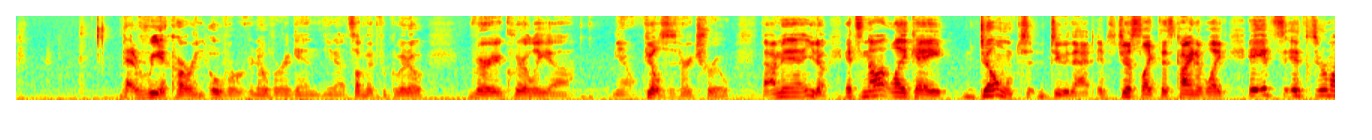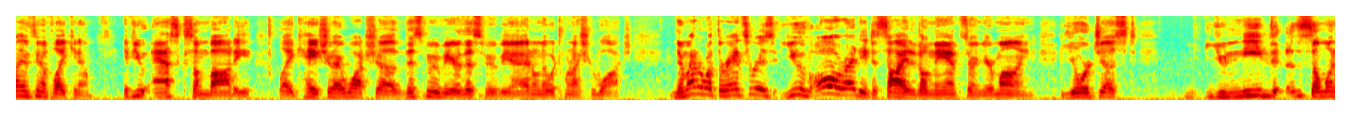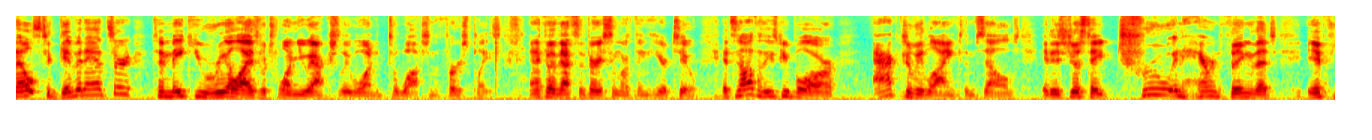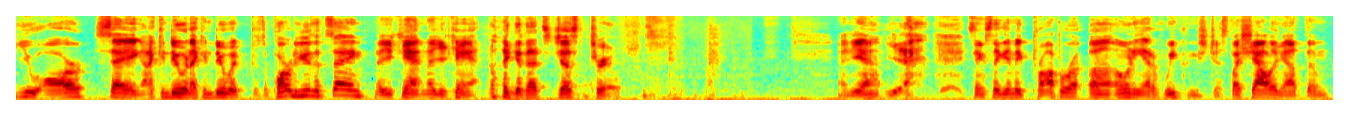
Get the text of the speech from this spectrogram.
that reoccurring over and over again. You know, it's something that Fukumoto very clearly, uh, you know, feels is very true. I mean, you know, it's not like a don't do that. It's just like this kind of like it's it reminds me of like you know if you ask somebody like, hey, should I watch uh, this movie or this movie? I don't know which one I should watch. No matter what their answer is, you've already decided on the answer in your mind. You're just you need someone else to give an answer to make you realize which one you actually wanted to watch in the first place. And I feel like that's a very similar thing here too. It's not that these people are actively lying to themselves. It is just a true inherent thing that if you are saying I can do it, I can do it, there's a part of you that's saying no you can't, no you can't. Like that's just true. And yeah, yeah, thinks they can make proper uh, Oni out of weaklings just by shouting at them.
